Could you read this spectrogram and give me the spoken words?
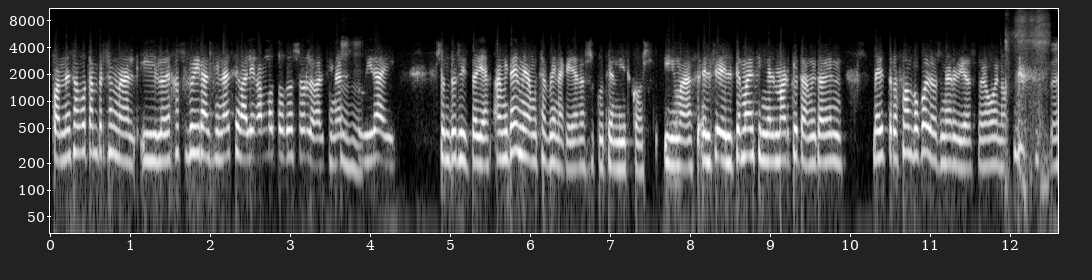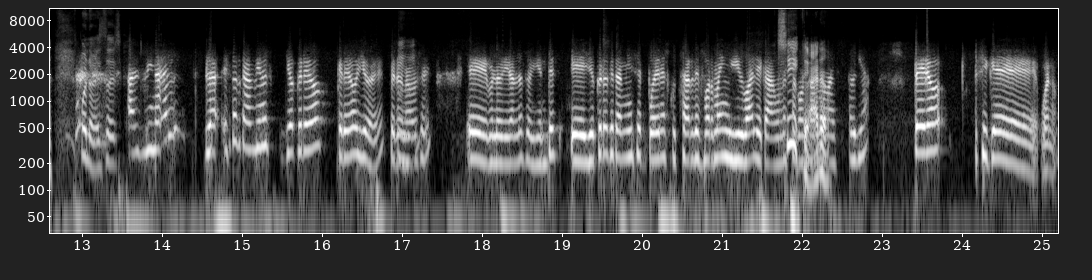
cuando es algo tan personal y lo dejas fluir, al final se va ligando todo solo, al final es Ujú. tu vida y son tus historias. A mí también me da mucha pena que ya no se escuchen discos y más. El, el tema del single market a mí también me destroza un poco los nervios, pero bueno. bueno, esto es... Al final, la- estas canciones, yo creo, creo yo, ¿eh? pero no lo sé, eh, me lo dirán los oyentes, eh, yo creo que también se pueden escuchar de forma individual y cada uno Sí, está contando claro. una historia, pero sí que, bueno,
